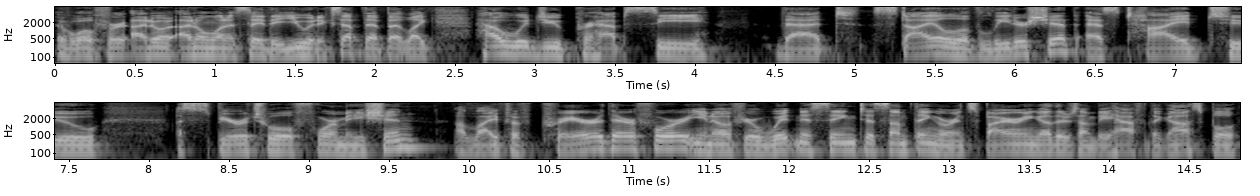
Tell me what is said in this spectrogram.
Well, for I don't I don't want to say that you would accept that, but like, how would you perhaps see that style of leadership as tied to a spiritual formation, a life of prayer, therefore. You know, if you're witnessing to something or inspiring others on behalf of the gospel,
